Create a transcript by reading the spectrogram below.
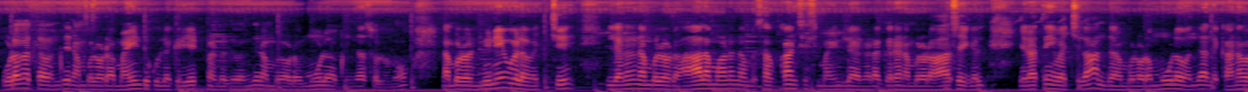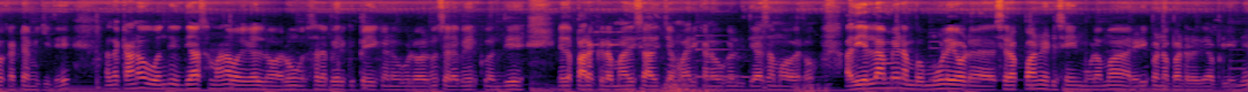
உலகத்தை வந்து நம்மளோட மைண்டுக்குள்ளே க்ரியேட் பண்ணுறது வந்து நம்மளோட மூளை அப்படின்னு தான் சொல்லணும். நம்மளோட நினைவுகளை வச்சு இல்லைன்னா நம்மளோட ஆழமான நம்ம சப்கான்ஷியஸ் மைண்டில் நடக்கிற நம்மளோட ஆசைகள் எல்லாத்தையும் வச்சு தான் அந்த நம்மளோட மூளை வந்து அந்த கனவை கட்டமைக்குது. அந்த கனவு வந்து வித்தியாசமான வகைகளில் வரும். சில பேருக்கு பேய் கனவுகள் வரும். சில பேருக்கு வந்து இதை பறக்கிற மாதிரி சாதித்த மாதிரி கனவுகள் வித்தியாசமாக வரும். அது எல்லாமே நம்ம மூளையோட சிறப்பான டிசைன் மூலமாக ரெடி பண்ண பண்ணுறது அப்படின்னு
